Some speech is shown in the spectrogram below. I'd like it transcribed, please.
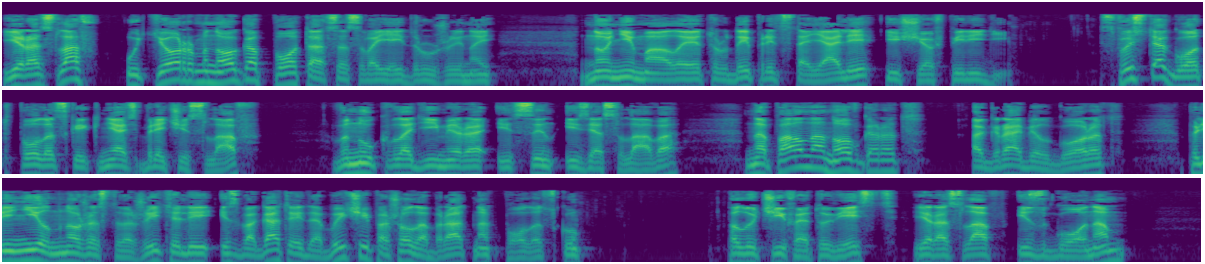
Ярослав утер много пота со своей дружиной – но немалые труды предстояли еще впереди. Спустя год полоцкий князь Бречеслав, внук Владимира и сын Изяслава, напал на Новгород, ограбил город, пленил множество жителей и с богатой добычей пошел обратно к Полоцку. Получив эту весть, Ярослав изгоном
